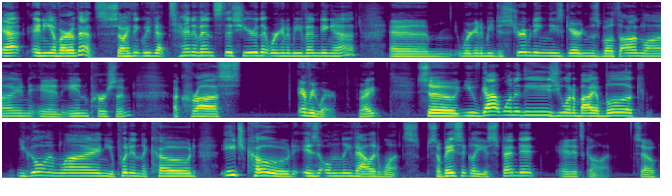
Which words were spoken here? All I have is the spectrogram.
at any of our events. So I think we've got 10 events this year that we're going to be vending at. And we're going to be distributing these guerdons both online and in person across everywhere, right? So you've got one of these, you want to buy a book, you go online, you put in the code. Each code is only valid once. So basically, you spend it and it's gone. So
